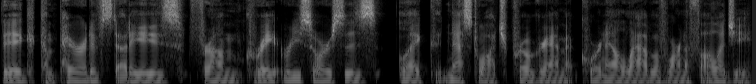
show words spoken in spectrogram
big comparative studies from great resources like NestWatch program at Cornell Lab of Ornithology,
